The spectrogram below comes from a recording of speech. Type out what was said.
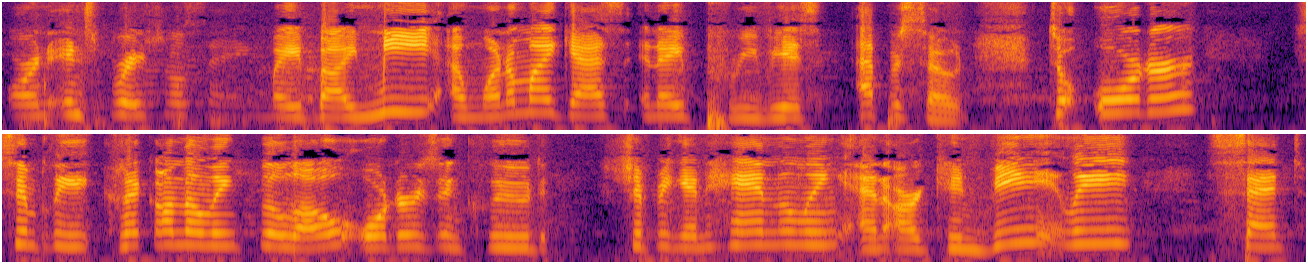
or an inspirational saying made by me and one of my guests in a previous episode. To order, simply click on the link below. Orders include shipping and handling and are conveniently sent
